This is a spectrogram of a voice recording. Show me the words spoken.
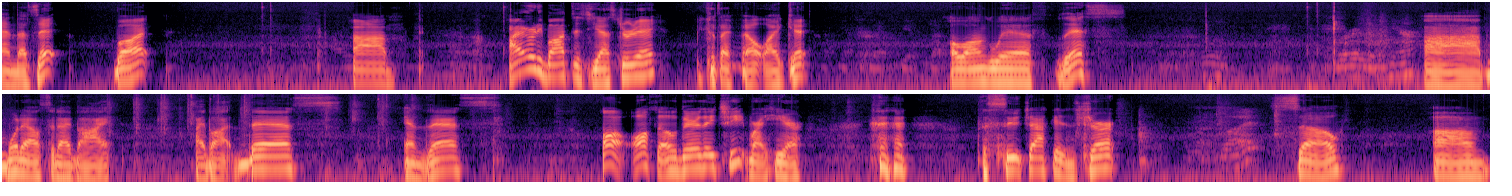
And that's it. But, um, I already bought this yesterday because I felt like it, along with this. Um, what else did I buy? I bought this and this. Oh, also, there's a cheat right here. the suit jacket and shirt. So, um.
